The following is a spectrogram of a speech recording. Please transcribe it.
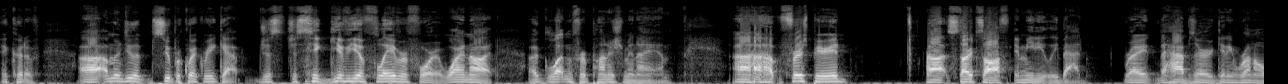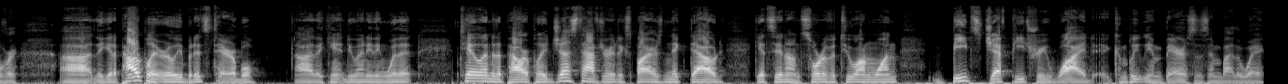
It could have. Uh, I'm going to do a super quick recap, just just to give you a flavor for it. Why not? A glutton for punishment, I am. Uh, first period uh, starts off immediately bad. Right, the Habs are getting run over. Uh, they get a power play early, but it's terrible. Uh, they can't do anything with it. Tail end of the power play, just after it expires, Nick Dowd gets in on sort of a two on one, beats Jeff Petry wide, completely embarrasses him, by the way.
